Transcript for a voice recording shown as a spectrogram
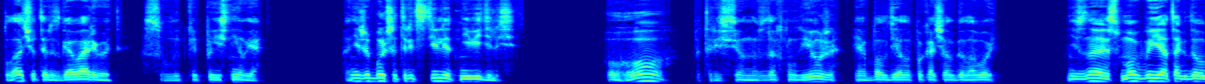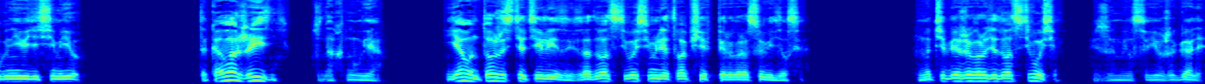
плачут и разговаривают», – с улыбкой пояснил я. «Они же больше тридцати лет не виделись». «Ого!» – потрясенно вздохнул Ежи и обалдело покачал головой. «Не знаю, смог бы я так долго не видеть семью». «Такова жизнь», — вздохнул я. «Я вон тоже с тетей Лизой за 28 лет вообще в первый раз увиделся». «Но тебе же вроде 28», — изумился ежа Галя.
